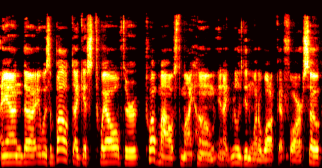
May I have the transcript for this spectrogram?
and uh, it was about I guess 12 to 12 miles to my home, and I really didn't want to walk that far. So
